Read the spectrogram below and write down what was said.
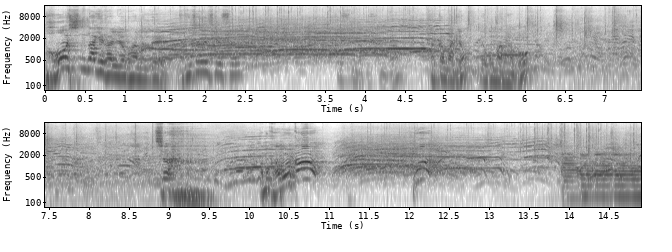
더 신나게 가려고 하는데 괜찮으시겠어요? 좋습니다, 좋습니다. 잠깐만요. 요것만 하고 자 한번 가볼까 요?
